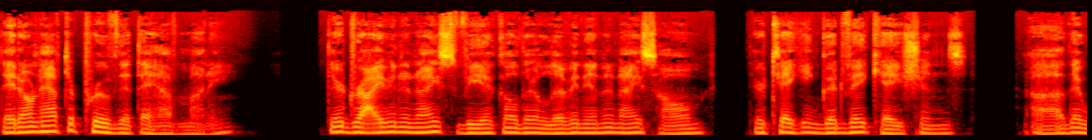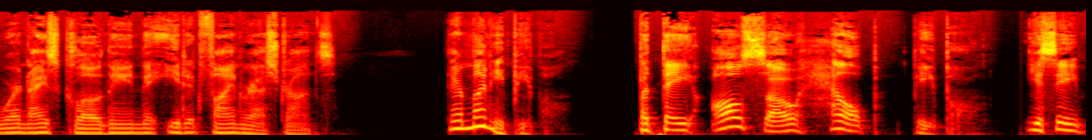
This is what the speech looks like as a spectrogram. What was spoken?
They don't have to prove that they have money. They're driving a nice vehicle. They're living in a nice home. They're taking good vacations. Uh, they wear nice clothing. They eat at fine restaurants. They're money people. But they also help people. You see,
